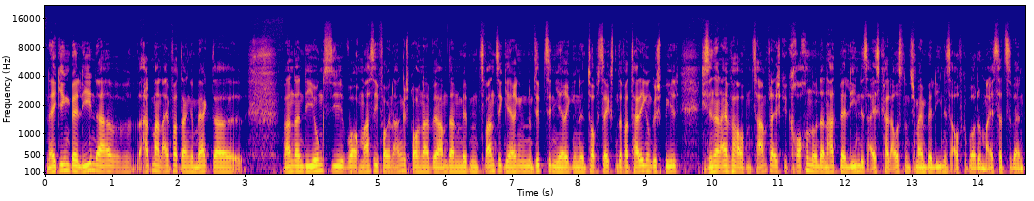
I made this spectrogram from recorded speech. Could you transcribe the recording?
Ne, gegen Berlin, da hat man einfach dann gemerkt, da waren dann die Jungs, die, wo auch Massi vorhin angesprochen hat, wir haben dann mit einem 20-Jährigen und einem 17-Jährigen in den Top 6 in der Verteidigung gespielt. Die sind dann einfach auf dem Zahnfleisch gekrochen und dann hat Berlin das eiskalt ausgenutzt. Ich meine, Berlin ist aufgebaut, um Meister zu werden.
